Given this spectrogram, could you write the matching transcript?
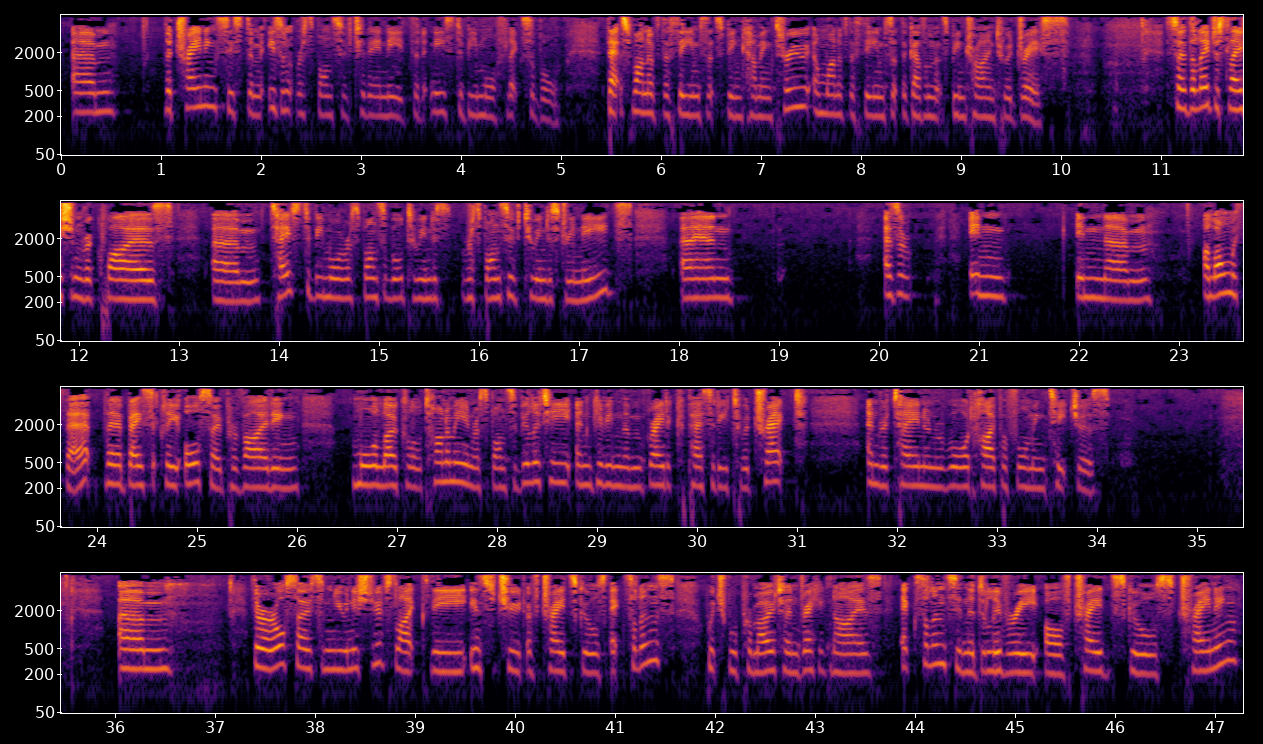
um, the training system isn't responsive to their needs, that it needs to be more flexible. That's one of the themes that's been coming through and one of the themes that the government's been trying to address. So the legislation requires um, TAFE to be more responsive to industry needs, um, along with that, they're basically also providing more local autonomy and responsibility and giving them greater capacity to attract and retain and reward high performing teachers. There are also some new initiatives like the Institute of Trade Skills Excellence, which will promote and recognise excellence in the delivery of trade schools training,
